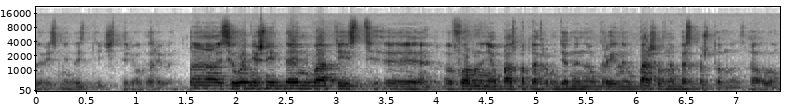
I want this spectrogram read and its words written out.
до 84 гривень. На сьогоднішній день вартість е, оформлення паспорта громадянина України вперше вона безкоштовна загалом.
